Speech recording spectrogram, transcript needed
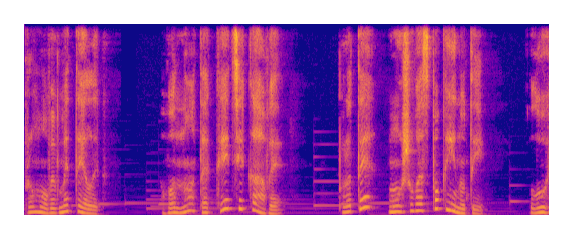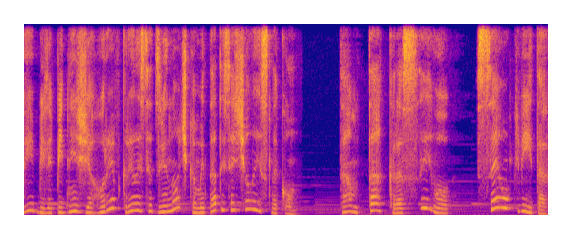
промовив метелик. Воно таке цікаве. Проте мушу вас покинути. Луги біля підніжжя гори вкрилися дзвіночками та тисячолисником. Там так красиво, все у квітах.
